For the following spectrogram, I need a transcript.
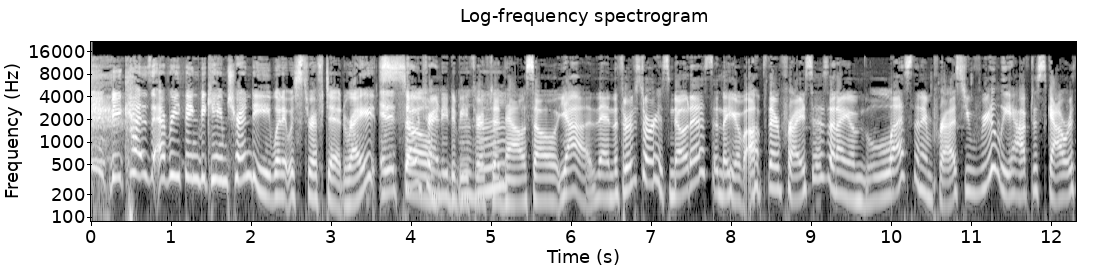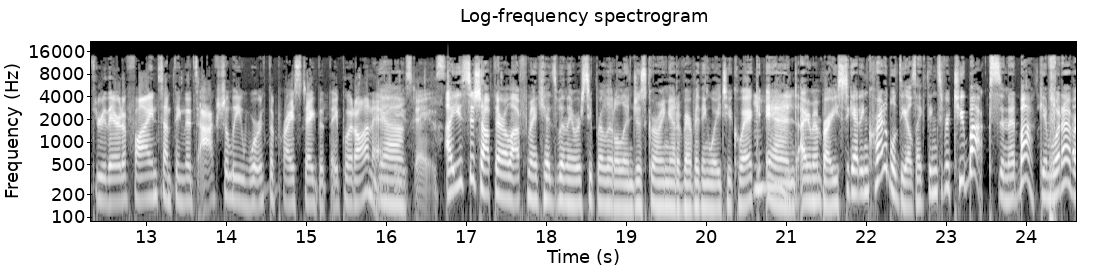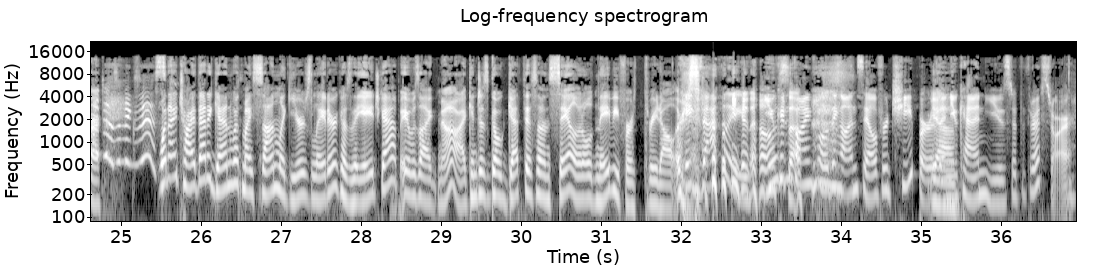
because everything became trendy when it was thrifted, right? It is so, trendy to be thrifted now. So yeah, then the thrift store has noticed and they have upped their prices and I am less than impressed. You really have to scour through there to find something that's actually worth the price tag that they put on it Yeah. these days. I used to shop there a lot for my kids when they were super little and just growing out of everything way too quick. Mm-hmm. And I remember I used to get incredible deals, like things for two bucks and a buck and whatever. That doesn't exist. When I tried that again with my son, like years later, because of the age gap, it was like, no, I can just go get this on sale at Old Navy for three dollars. Exactly. you, know? you can So- find clothing on sale for cheaper Yeah. than you can used at the thrift store.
